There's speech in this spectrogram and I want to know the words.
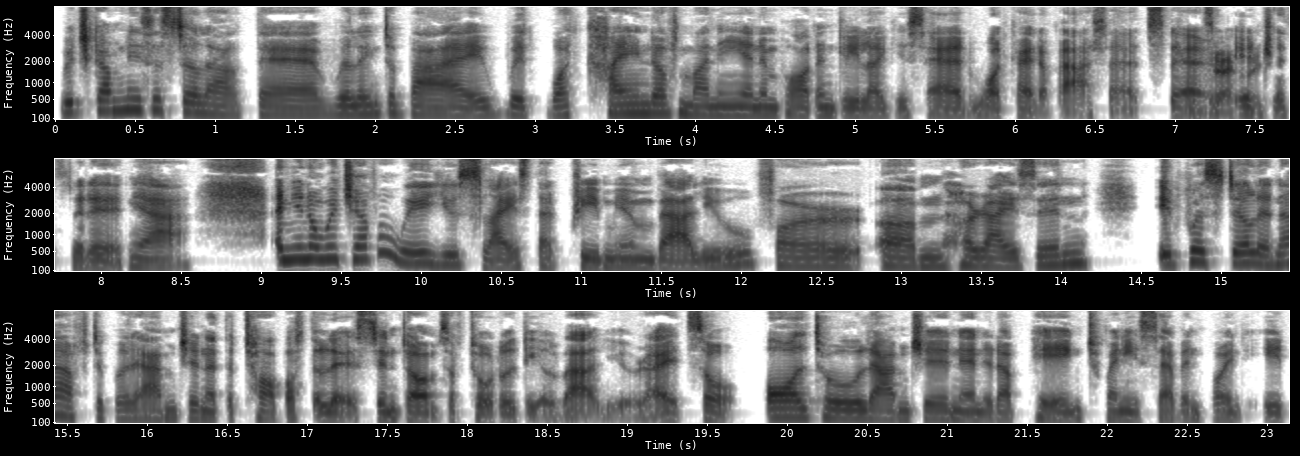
which companies are still out there willing to buy with what kind of money and importantly like you said what kind of assets they're exactly. interested in yeah and you know whichever way you slice that premium value for um, horizon it was still enough to put Amgen at the top of the list in terms of total deal value, right? So all told, Amgen ended up paying 27.8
